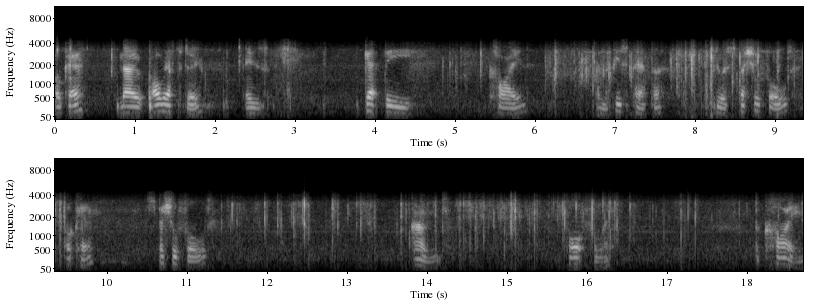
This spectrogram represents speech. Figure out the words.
Okay, now all we have to do is get the coin and the piece of paper, do a special fold, okay, special fold, and hopefully the coin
